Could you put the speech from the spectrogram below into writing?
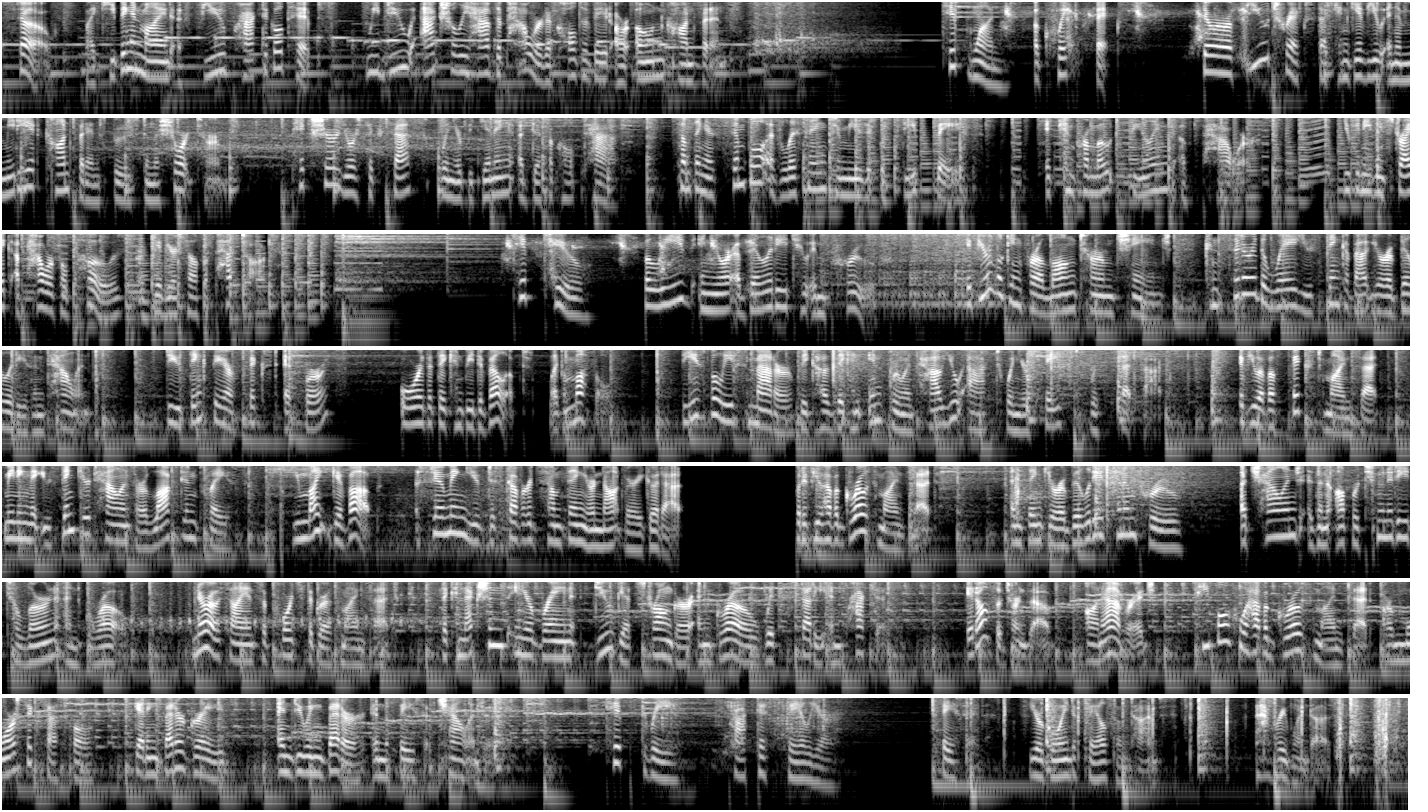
So, by keeping in mind a few practical tips, we do actually have the power to cultivate our own confidence. Tip 1 A quick fix. There are a few tricks that can give you an immediate confidence boost in the short term. Picture your success when you're beginning a difficult task. Something as simple as listening to music with deep bass. It can promote feelings of power. You can even strike a powerful pose or give yourself a pep talk. Tip 2 Believe in your ability to improve. If you're looking for a long term change, consider the way you think about your abilities and talents. Do you think they are fixed at birth? Or that they can be developed, like a muscle? These beliefs matter because they can influence how you act when you're faced with setbacks. If you have a fixed mindset, meaning that you think your talents are locked in place, you might give up, assuming you've discovered something you're not very good at. But if you have a growth mindset and think your abilities can improve, a challenge is an opportunity to learn and grow. Neuroscience supports the growth mindset. The connections in your brain do get stronger and grow with study and practice. It also turns out, on average, people who have a growth mindset are more successful, getting better grades, and doing better in the face of challenges. Tip 3 Practice failure. Face it, you're going to fail sometimes. Everyone does.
